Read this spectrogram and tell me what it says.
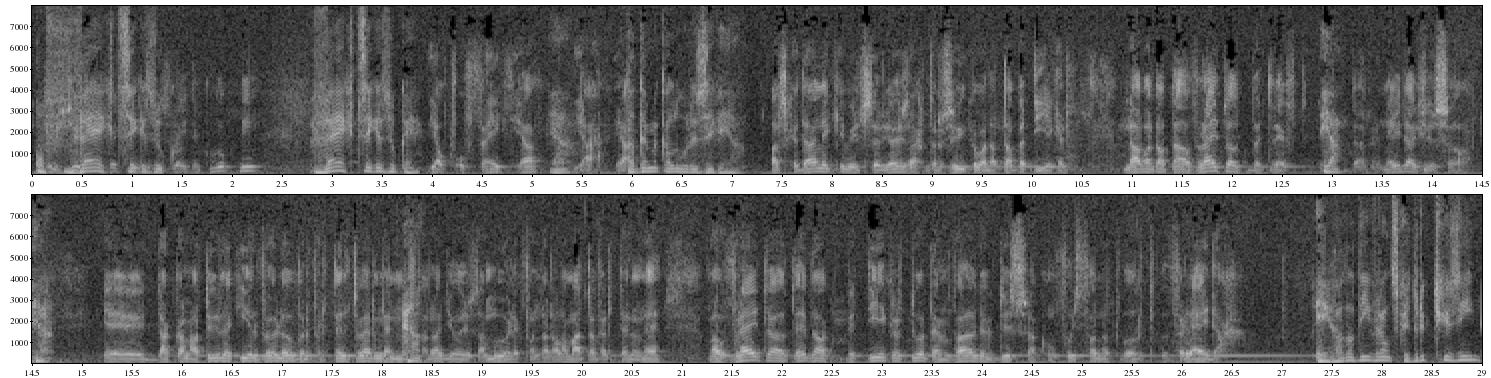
Of Dus vijgt, zeggen ze dus ook. weet ik ook niet. Vijgt, zeggen hè. Ja, of, of vijgt, ja. Ja. ja, ja. Dat heb ik al horen zeggen, ja. Als je daar een keer wilt serieus achter zoeken wat dat, dat betekent. Nou, wat dat daar vrijheid betreft. Ja, Daar, nee, dat is juist zo. ja, Eh, daar kan natuurlijk heel veel over verteld worden. En Ja. op de radio is dat moeilijk van dat allemaal te vertellen. Hè. Maar vrijheid, hè, dat betekent doet eenvoudig. Dus dat komt voet van het woord vrijdag. je had dat die Frans gedrukt gezien?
